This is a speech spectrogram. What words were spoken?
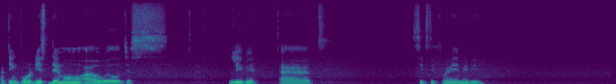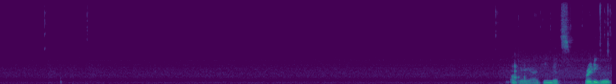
I think for this demo I will just leave it at 60 frame maybe okay I think that's pretty good.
